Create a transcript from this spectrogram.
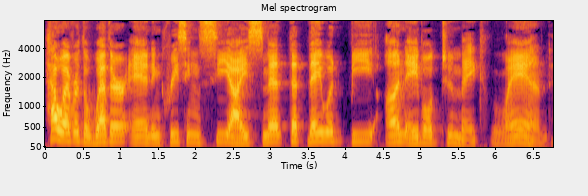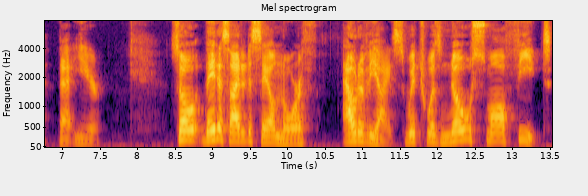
However, the weather and increasing sea ice meant that they would be unable to make land that year. So they decided to sail north out of the ice, which was no small feat.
